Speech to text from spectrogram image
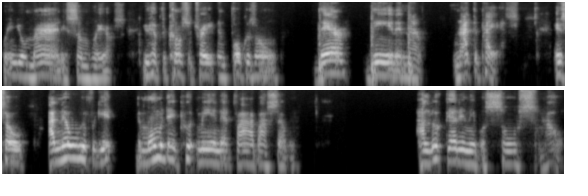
when your mind is somewhere else you have to concentrate and focus on there, then, and now, not the past. And so I never will forget the moment they put me in that five by seven. I looked at it and it was so small.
